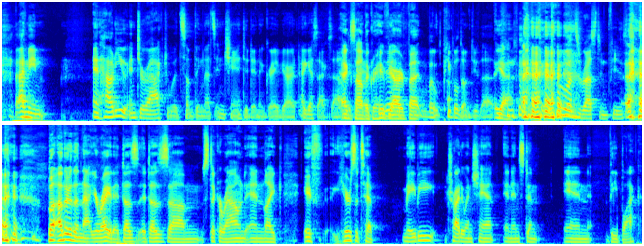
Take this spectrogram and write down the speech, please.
I mean, and how do you interact with something that's enchanted in a graveyard? I guess exile. Exile the graveyard, but- but people don't do that. Yeah. Who wants rest in peace? but other than that, you're right. It does it does um, stick around. And like, if here's a tip, maybe try to enchant an instant in the black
